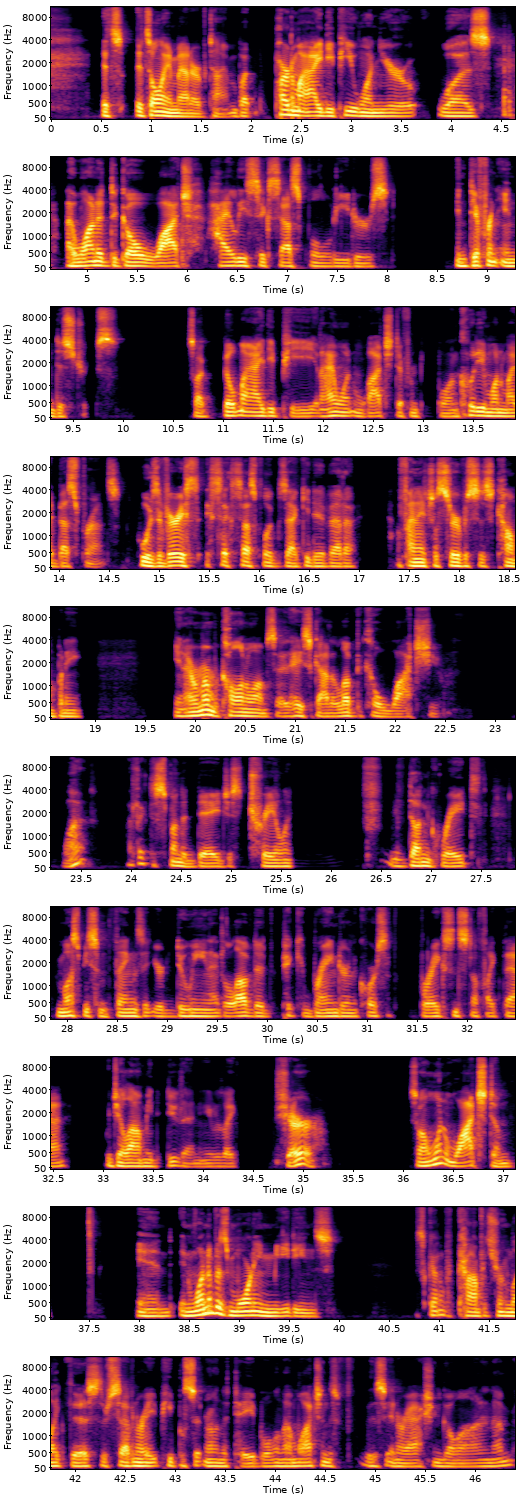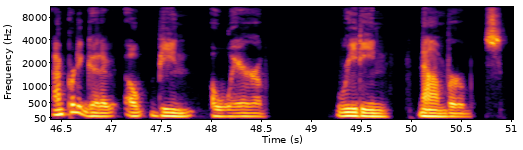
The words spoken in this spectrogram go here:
it's it's only a matter of time. But part of my IDP one year was I wanted to go watch highly successful leaders in different industries. So I built my IDP and I went and watched different people, including one of my best friends, who was a very successful executive at a, a financial services company. And I remember calling him up and said, Hey, Scott, I'd love to go watch you. What? I'd like to spend a day just trailing. You've done great. There must be some things that you're doing. I'd love to pick your brain during the course of breaks and stuff like that. Would you allow me to do that? And he was like, Sure. So I went and watched him. And in one of his morning meetings, it's kind of a conference room like this. There's seven or eight people sitting around the table, and I'm watching this this interaction go on. And I'm I'm pretty good at oh, being aware of reading nonverbals.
